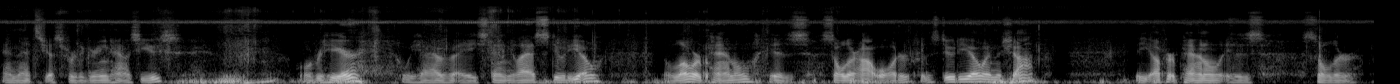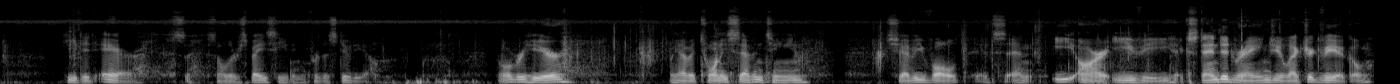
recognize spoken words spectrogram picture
and that's just for the greenhouse use. Over here, we have a stained glass studio. The lower panel is solar hot water for the studio and the shop. The upper panel is solar heated air, solar space heating for the studio. Over here, we have a 2017 Chevy Volt. It's an EREV, extended range electric vehicle,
